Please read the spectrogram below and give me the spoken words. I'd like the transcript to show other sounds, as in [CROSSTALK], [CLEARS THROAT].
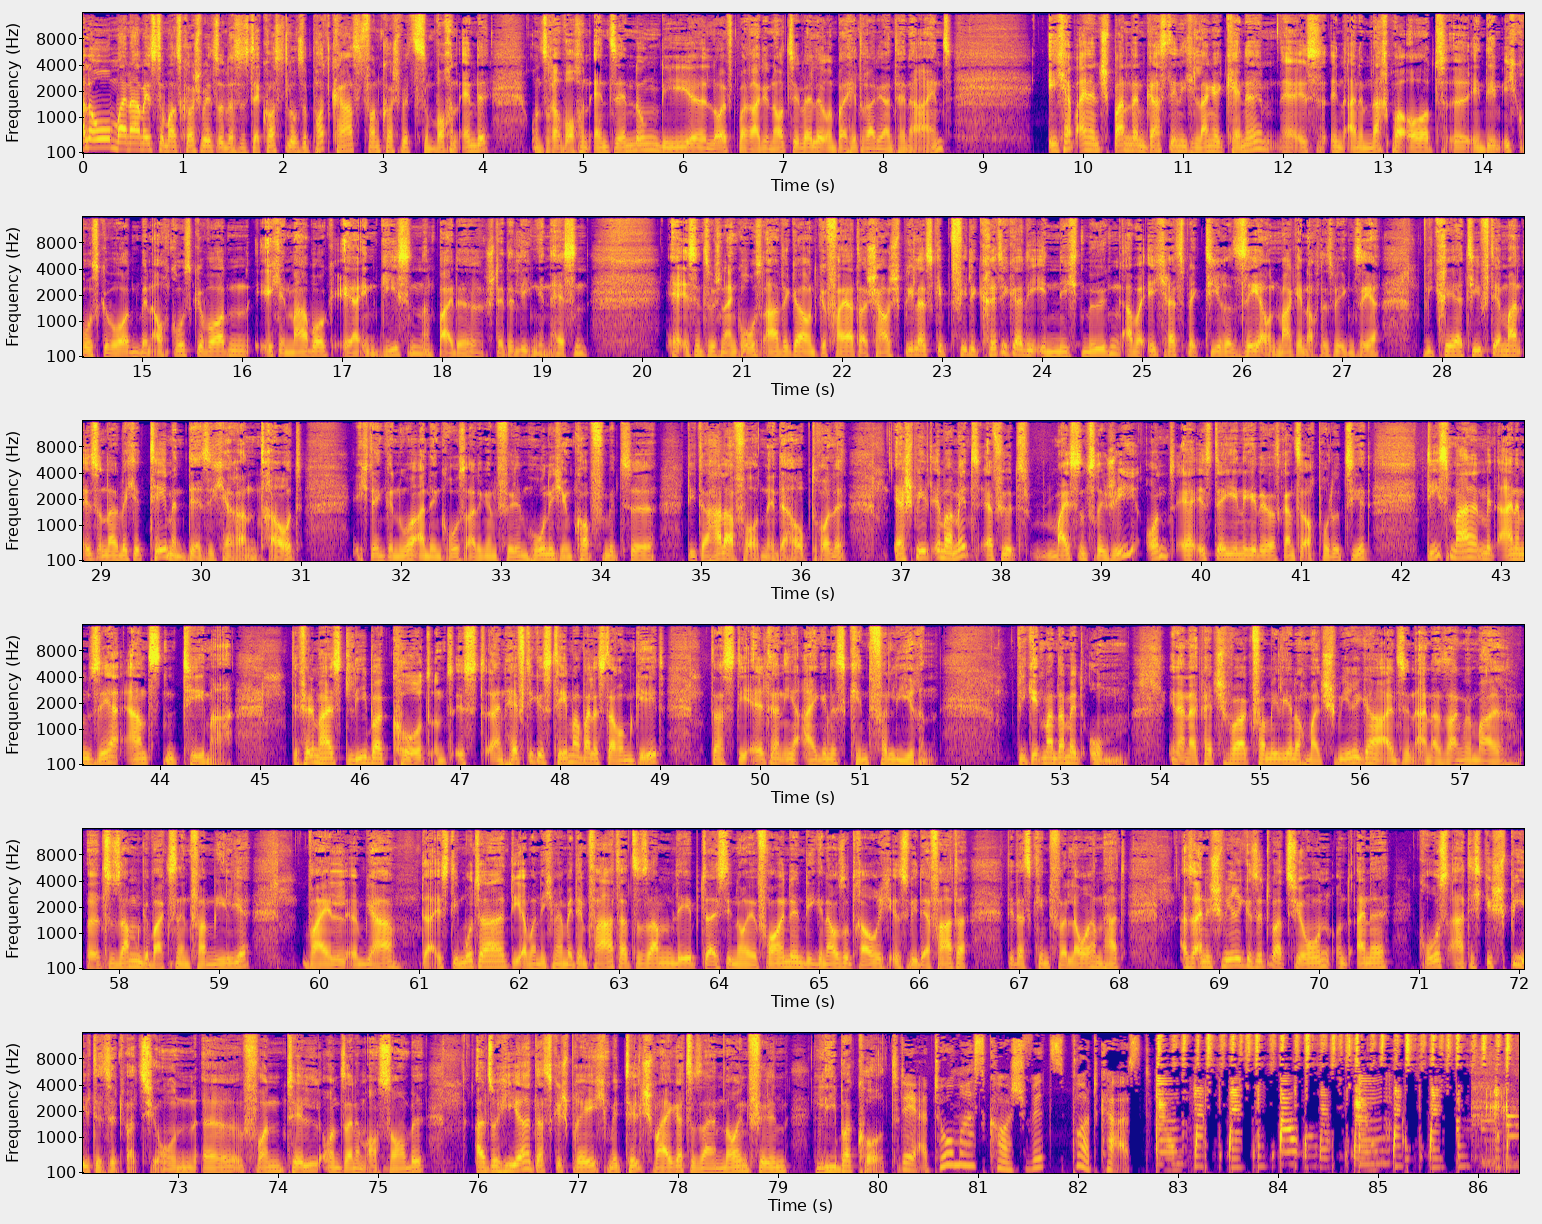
Hallo, mein Name ist Thomas Koschwitz und das ist der kostenlose Podcast von Koschwitz zum Wochenende unserer Wochenendsendung, die äh, läuft bei Radio Nordseewelle und bei Hitradio Antenne 1. Ich habe einen spannenden Gast, den ich lange kenne. Er ist in einem Nachbarort, äh, in dem ich groß geworden bin, auch groß geworden. Ich in Marburg, er in Gießen. Beide Städte liegen in Hessen. Er ist inzwischen ein großartiger und gefeierter Schauspieler. Es gibt viele Kritiker, die ihn nicht mögen, aber ich respektiere sehr und mag ihn auch deswegen sehr, wie kreativ der Mann ist und an welche Themen der sich herantraut. Ich denke nur an den großartigen Film Honig im Kopf mit äh, Dieter Hallervorden in der Hauptrolle. Er spielt immer mit, er führt meistens Regie und er ist derjenige, der das Ganze auch produziert. Diesmal mit einem sehr ernsten Thema. Der Film heißt Lieber Kurt und ist ein heftiges Thema, weil es darum geht, dass die Eltern ihr eigenes Kind verlieren. Wie geht man damit um? In einer Patchwork-Familie noch mal schwieriger als in einer, sagen wir mal, äh, zusammengewachsenen Familie, weil ähm, ja, da ist die Mutter, die aber nicht mehr mit dem Vater zusammenlebt, da ist die neue Freundin, die genauso traurig ist wie der Vater, der das Kind verloren hat. Also eine schwierige Situation und eine großartig gespielte Situation äh, von Till und seinem Ensemble. Also hier das Gespräch mit Till Schweiger zu seinem neuen Film Lieber Kurt. Der Thomas Koschwitz Podcast.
